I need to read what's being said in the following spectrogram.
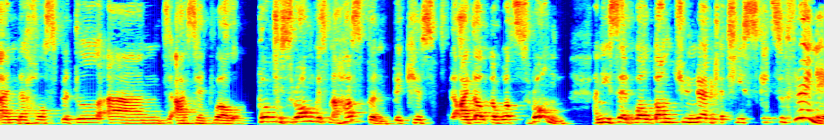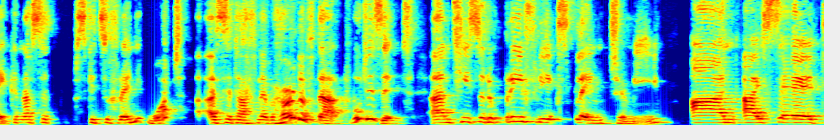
and the hospital and I said, Well, what is wrong with my husband? Because I don't know what's wrong. And he said, Well, don't you know that he's schizophrenic? And I said, Schizophrenic? What? I said, I've never heard of that. What is it? And he sort of briefly explained to me. And I said,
